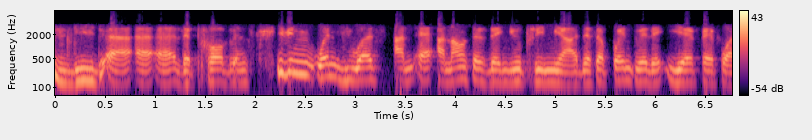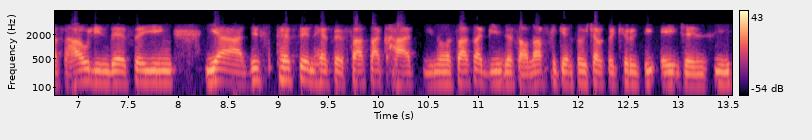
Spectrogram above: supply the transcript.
lead uh, uh, uh, the province. Even when he was an, uh, announced as the new premier, there's a point where the EFF was howling there saying, yeah, this person has a SASSA card, you know, SASSA being the South African Social Security Agency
